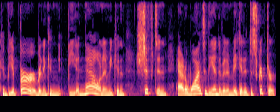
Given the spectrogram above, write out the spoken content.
can be a verb and it can be a noun, and we can shift and add a Y to the end of it and make it a descriptor.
